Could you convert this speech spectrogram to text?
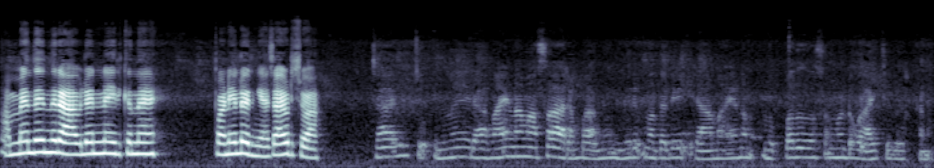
അമ്മ എന്താ ഇന്ന് രാവിലെ തന്നെ ഇരിക്കുന്നേ? പണിയെല്ലാം ഒരുങ്ങിയാ? ചായ കുടിച്ചുവാ ചായ കുടിച്ചു. ഇന്ന് രാമായണ മാസം ആരംഭമാണ്. ഇന്ന് മുതൽ രാമായണം മുപ്പത് ദിവസം കൊണ്ട് വായിച്ചു തീർക്കണം.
